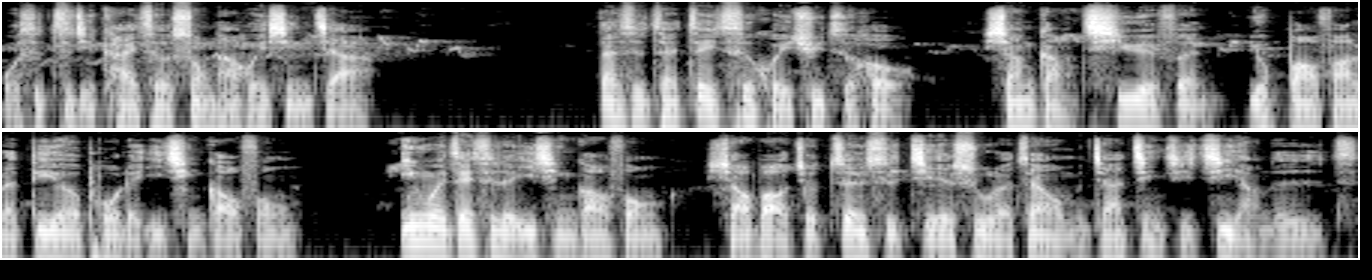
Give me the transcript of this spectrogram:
我是自己开车送他回新家。但是在这次回去之后，香港七月份又爆发了第二波的疫情高峰。因为这次的疫情高峰。小宝就正式结束了在我们家紧急寄养的日子，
